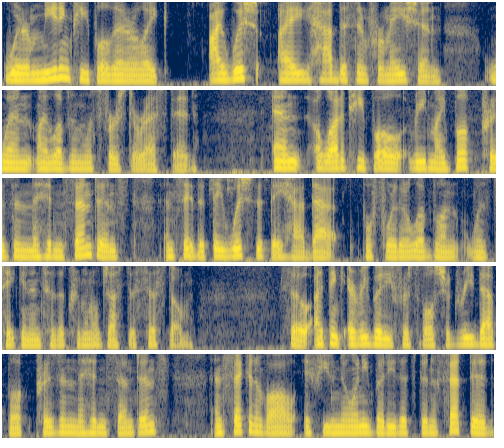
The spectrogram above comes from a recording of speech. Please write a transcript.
we're meeting people that are like, I wish I had this information when my loved one was first arrested. And a lot of people read my book, Prison the Hidden Sentence, and say that they wish that they had that before their loved one was taken into the criminal justice system. So I think everybody, first of all, should read that book, Prison the Hidden Sentence, and second of all, if you know anybody that's been affected,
